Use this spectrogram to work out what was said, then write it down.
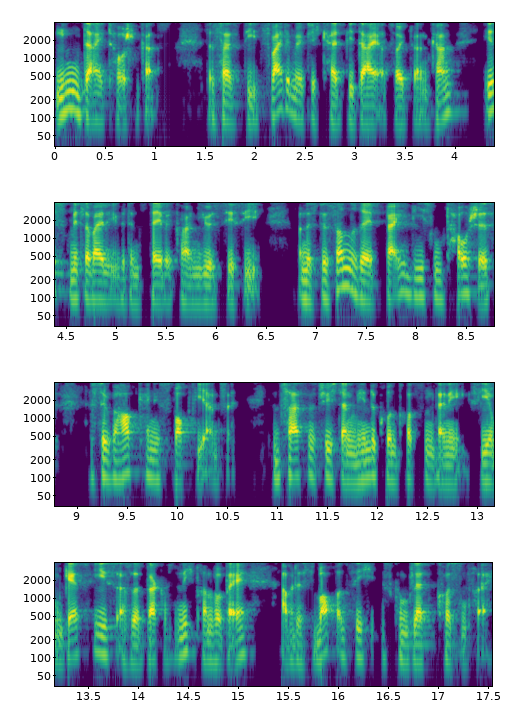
in DAI tauschen kannst. Das heißt, die zweite Möglichkeit, wie DAI erzeugt werden kann, ist mittlerweile über den Stablecoin USDC. Und das Besondere bei diesem Tausch ist, dass da überhaupt keine Swap-Fee anfällt. Du zahlst natürlich dann im Hintergrund trotzdem deine Ethereum Gas Fees, also da kommst du nicht dran vorbei, aber der Swap an sich ist komplett kostenfrei.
